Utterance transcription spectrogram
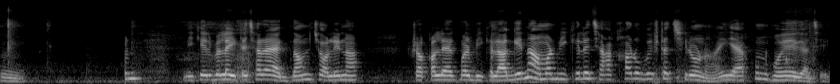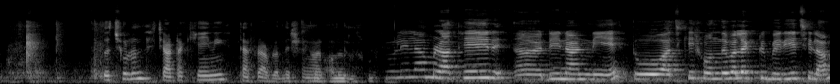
হুম। বিকেলবেলা এটা ছাড়া একদম চলে না। সকালে একবার বিকেল আগে না আমার বিকেলে চা খাওয়ার অভ্যেসটা ছিল না এই এখন হয়ে গেছে। তো চলুন চাটা খেয়ে নিই, তারপর আপনাদের সঙ্গে আর কথা চলে এলাম রাতের ডিনার নিয়ে। তো আজকে সন্ধেবেলা একটু বেরিয়েছিলাম।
